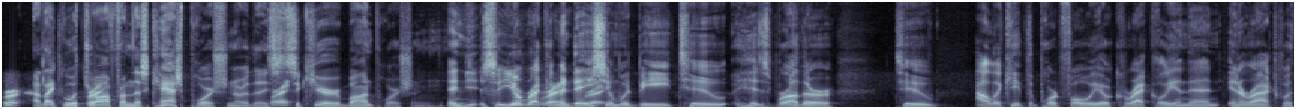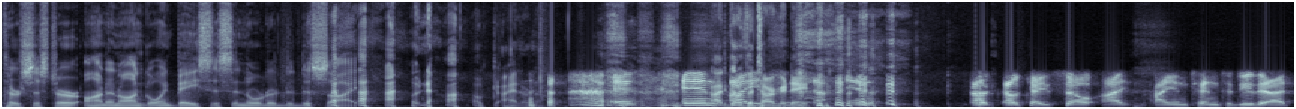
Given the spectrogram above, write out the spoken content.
Right. I'd like to withdraw Right. from this cash portion or the Right. secure bond portion. And so your recommendation right. would be to his brother to allocate the portfolio correctly and then interact with her sister on an ongoing basis in order to decide. no, I don't know. and, and I'd go with the target date. and- Uh, okay, so I I intend to do that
